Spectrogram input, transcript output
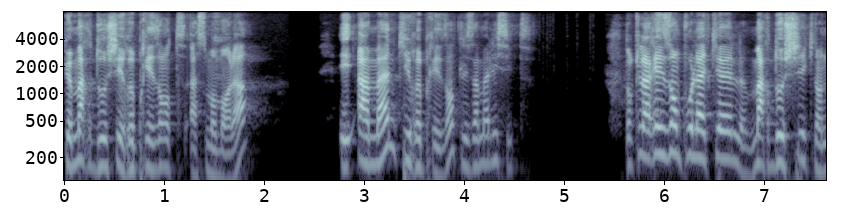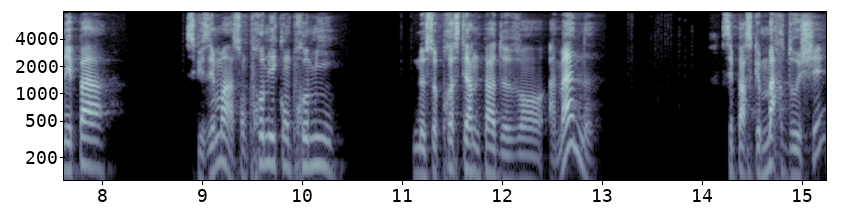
que Mardoché représente à ce moment-là et Aman qui représente les Amalécites. Donc la raison pour laquelle Mardoché, qui n'en est pas, excusez-moi, à son premier compromis, ne se prosterne pas devant Aman, c'est parce que Mardoché,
